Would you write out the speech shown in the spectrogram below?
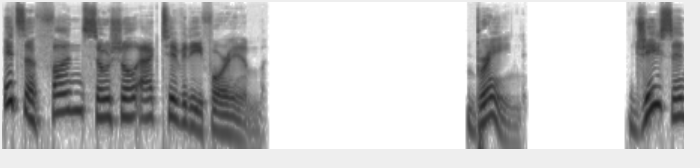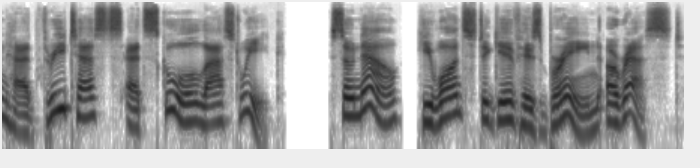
It's a fun social activity for him. Brain. Jason had three tests at school last week, so now he wants to give his brain a rest.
